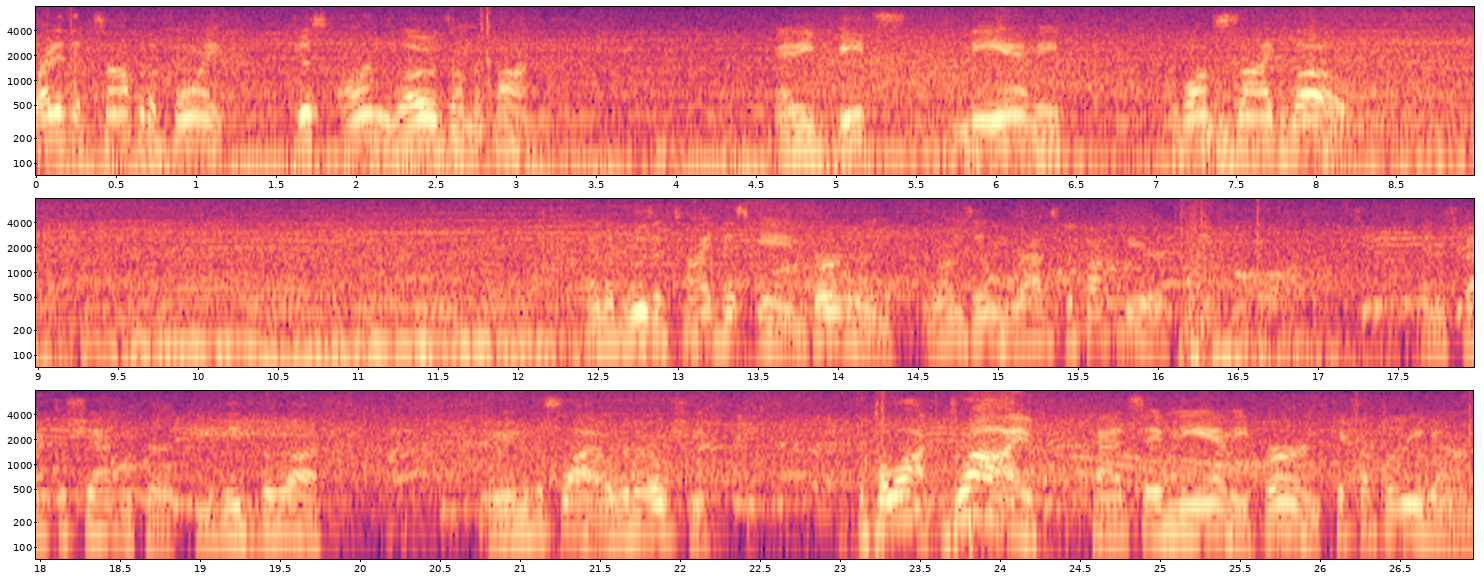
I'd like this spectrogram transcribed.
right at the top of the point. Just unloads on the puck. And he beats Niemi alongside low. And the Blues have tied this game. Berglund runs in and grabs the puck here. And it's back to Shattenkirk. He leads the rush. Coming into the slot, over to Oshie. The Polak, drive! Pad save Niemi. Burns picks up the rebound.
